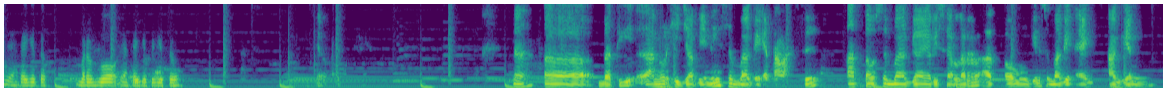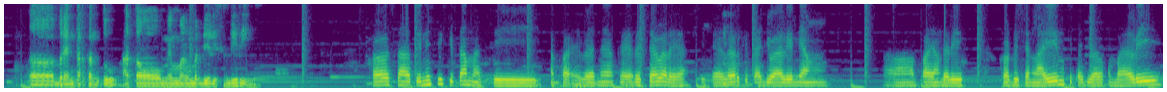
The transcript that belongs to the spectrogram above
yang kayak gitu. Bergo yang kayak gitu gitu ya, nah uh, berarti Anur Hijab ini sebagai etalase atau sebagai reseller atau mungkin sebagai agen uh, brand tertentu atau memang berdiri sendiri nih kalau saat ini sih kita masih apa ibaratnya kayak reseller ya reseller hmm. kita jualin yang uh, apa yang dari produsen lain kita jual kembali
